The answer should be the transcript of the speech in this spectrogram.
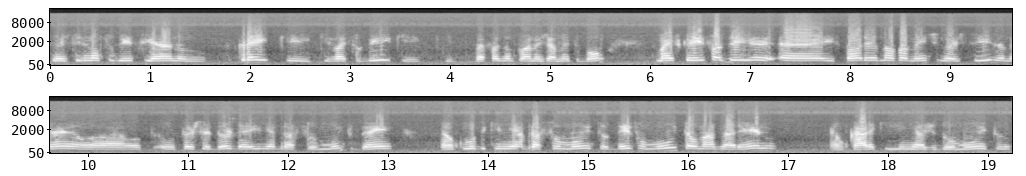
Se o Ercílio não subir esse ano, creio que, que vai subir, que, que vai fazer um planejamento bom. Mas creio fazer é, história novamente no Ercílio, né? O, o, o torcedor daí me abraçou muito bem. É um clube que me abraçou muito, eu devo muito ao Nazareno. É um cara que me ajudou muito,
